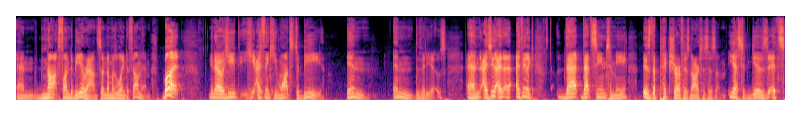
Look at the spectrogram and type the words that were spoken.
and not fun to be around, so no one's willing to film him. But you know he he I think he wants to be in in the videos, and I see I I think like that that scene to me is the picture of his narcissism. Yes, it gives it's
